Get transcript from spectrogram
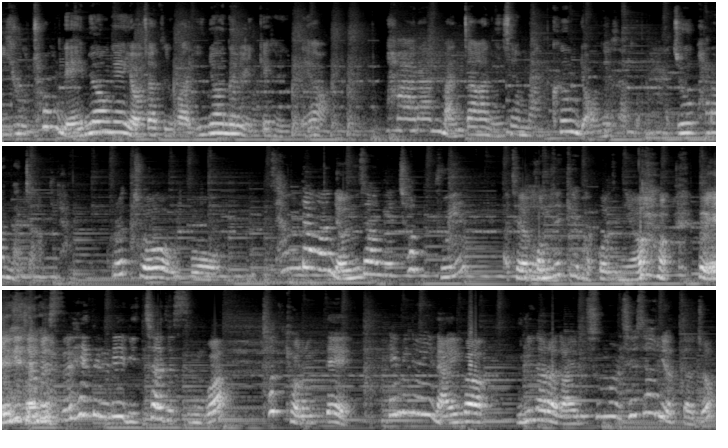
이후 총 4명의 여자들과 인연을 잇게 되는데요. 파란만장한 인생만큼 연애사도 아주 파란만장합니다. 그렇죠. 뭐 상당한 연상의 첫 부인? 아, 제가 네. 검색해 봤거든요. 그 네. 엘리자베스 헤들리 리차드슨과 첫 결혼 때 해밍웨이 나이가 우리나라 나이로 23살이었다죠?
